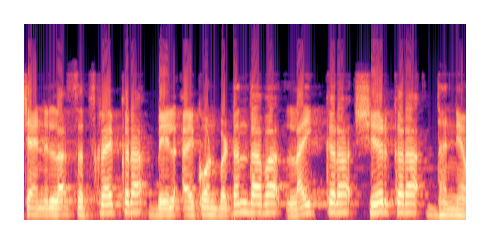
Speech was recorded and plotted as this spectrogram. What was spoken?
चॅनलला सबस्क्राईब करा बेल आयकॉन बटन दाबा लाईक करा शेअर करा. धन्यवाद.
